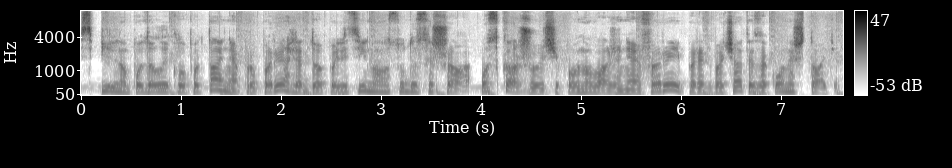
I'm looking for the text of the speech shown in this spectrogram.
спільно подали клопотання про перегляд до апеляційного суду США, оскаржуючи повноваження FRA передбачати закони штатів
